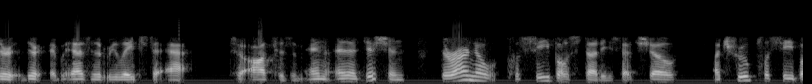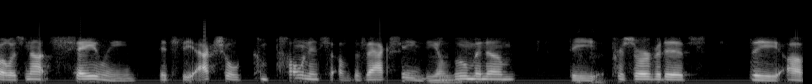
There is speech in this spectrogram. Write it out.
they're, they're, as it relates to to autism. And in addition, there are no placebo studies that show a true placebo is not saline; it's the actual components of the vaccine, the Mm-hmm. aluminum, the preservatives, the uh,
